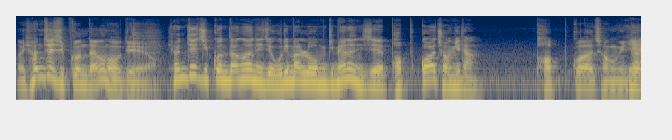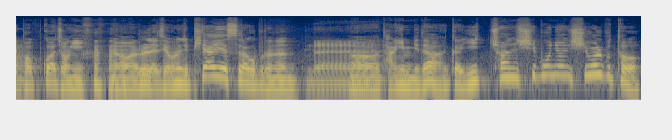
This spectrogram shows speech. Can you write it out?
어, 현재 집권당은 어디예요? 현재 집권당은 이제 우리말로 옮기면은 이제 법과 정의당, 법과 정의당. 예, 법과 정의를 내세우는 이제 PIS라고 부르는 네. 어, 당입니다. 그러니까 2015년 10월부터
